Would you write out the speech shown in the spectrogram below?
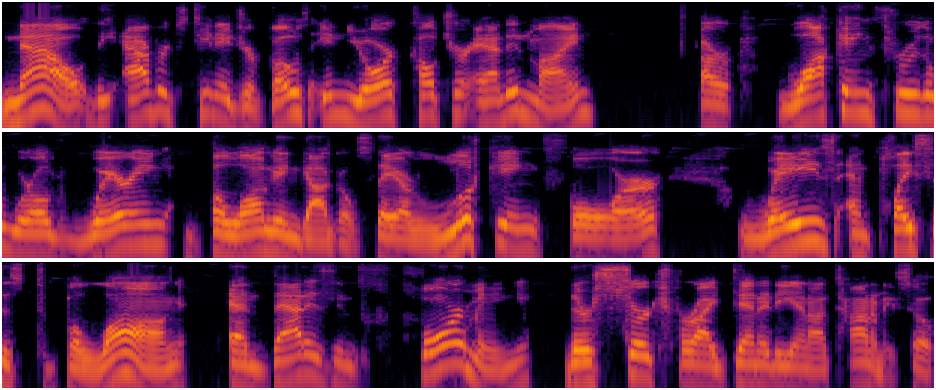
now the average teenager, both in your culture and in mine, are walking through the world wearing belonging goggles. They are looking for ways and places to belong, and that is informing their search for identity and autonomy. So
